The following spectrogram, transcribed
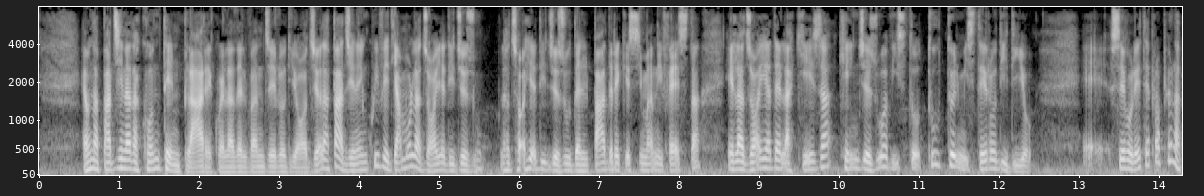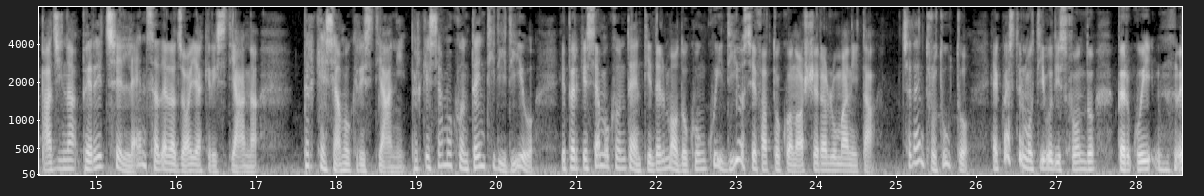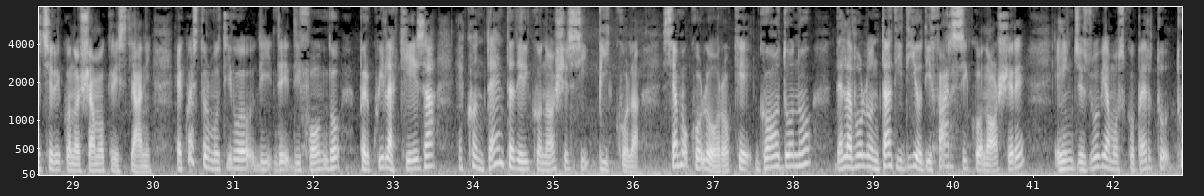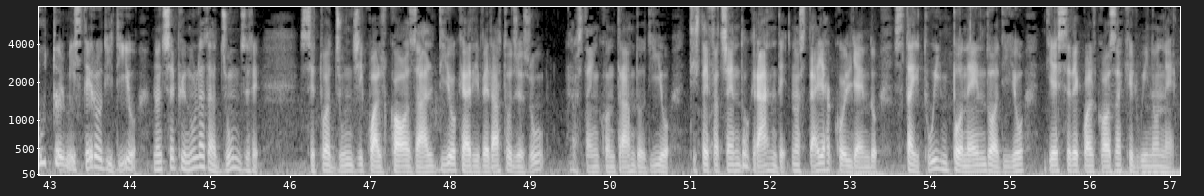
È una pagina da contemplare quella del Vangelo di oggi, è la pagina in cui vediamo la gioia di Gesù, la gioia di Gesù del Padre che si manifesta e la gioia della Chiesa che in Gesù ha visto tutto il mistero di Dio. Eh, se volete, proprio la pagina per eccellenza della gioia cristiana, perché siamo cristiani? Perché siamo contenti di Dio e perché siamo contenti del modo con cui Dio si è fatto conoscere all'umanità. C'è dentro tutto. E questo è il motivo di sfondo per cui noi ci riconosciamo cristiani. E questo è il motivo di, di, di fondo per cui la Chiesa è contenta di riconoscersi piccola. Siamo coloro che godono della volontà di Dio di farsi conoscere e in Gesù abbiamo scoperto tutto il mistero di Dio, non c'è più nulla da aggiungere. Se tu aggiungi qualcosa al Dio che ha rivelato Gesù, non stai incontrando Dio, ti stai facendo grande, non stai accogliendo, stai tu imponendo a Dio di essere qualcosa che Lui non è.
